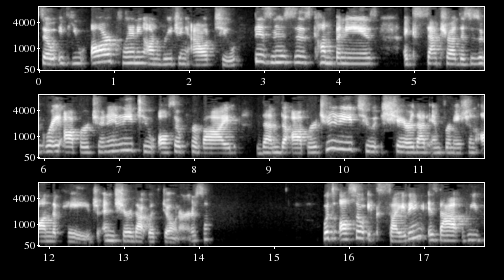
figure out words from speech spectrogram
So if you are planning on reaching out to businesses, companies, etc., this is a great opportunity to also provide them the opportunity to share that information on the page and share that with donors. What's also exciting is that we've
